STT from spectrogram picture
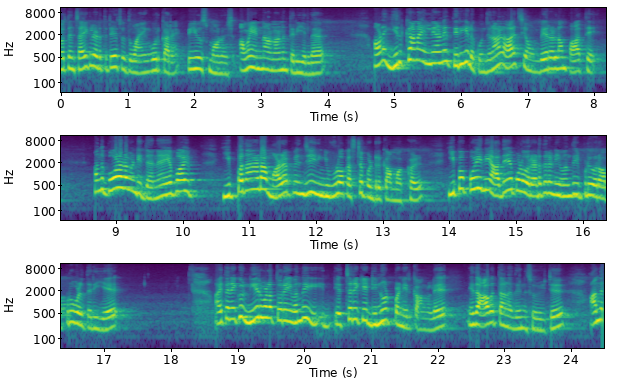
ஒருத்தன் சைக்கிள் எடுத்துகிட்டே சுற்றுவான் எங்கள் ஊர்க்காரன் பியூஷ் மானுஷ் அவன் என்ன ஆனான்னு தெரியல. அவனை இருக்கானா இல்லையானே தெரியல. கொஞ்ச நாள் ஆச்சு அவன் பேரெல்லாம் பார்த்தே. வந்து போராட வேண்டியது தானே? எப்பா இப்போ தானடா மழை பெஞ்சு நீங்கள் இவ்வளோ கஷ்டப்பட்டிருக்கான் மக்கள். இப்போ போய் நீ அதே போல் ஒரு இடத்துல நீ வந்து இப்படி ஒரு அப்ரூவல் தெரிய. அத்தனைக்கும் நீர்வளத்துறை வந்து எச்சரிக்கை டினோட் பண்ணியிருக்காங்களே இது ஆபத்தானதுன்னு சொல்லிட்டு. அந்த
